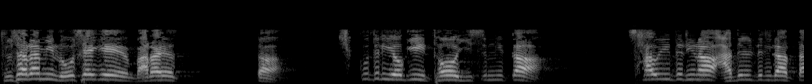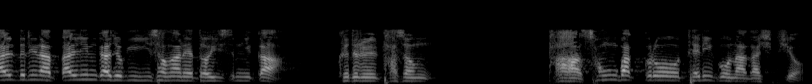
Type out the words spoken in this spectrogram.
두 사람이 롯에게 말하였다. 식구들이 여기 더 있습니까? 사위들이나 아들들이나 딸들이나 딸린 가족이 이 성 안에 더 있습니까? 그들을 다성 다 성 밖으로 데리고 나가십시오.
